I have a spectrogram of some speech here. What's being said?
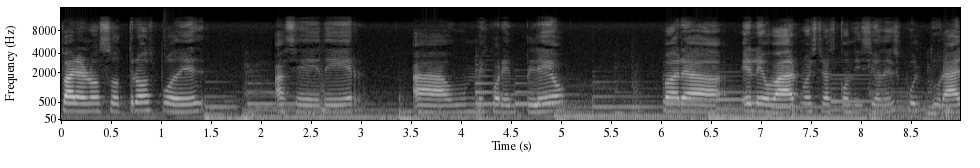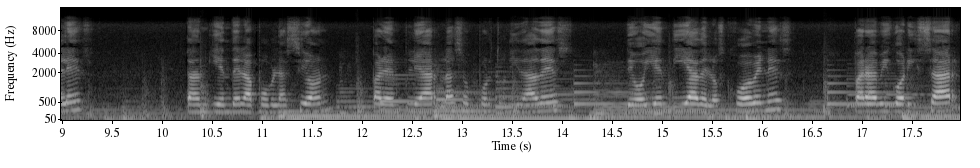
para nosotros poder acceder a un mejor empleo, para elevar nuestras condiciones culturales, también de la población, para emplear las oportunidades de hoy en día de los jóvenes para vigorizar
